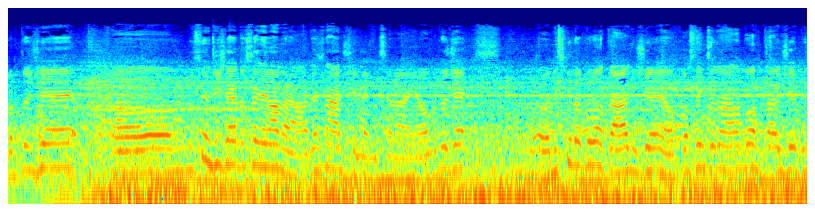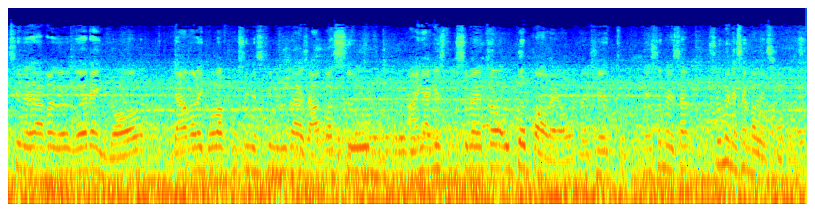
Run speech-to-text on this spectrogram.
Protože uh, musím říct, že to se nemám rád, neznáším víceméně, jo, protože vždycky to bylo tak, že jo, poslední sezóna bylo tak, že vždycky vyhrávali o jeden gol, dávali gola v posledních 10 minutách zápasu a nějakým způsobem to ukopali, jo, takže to, nejsou mi, nesem- jsou mi nesympatický. prostě.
